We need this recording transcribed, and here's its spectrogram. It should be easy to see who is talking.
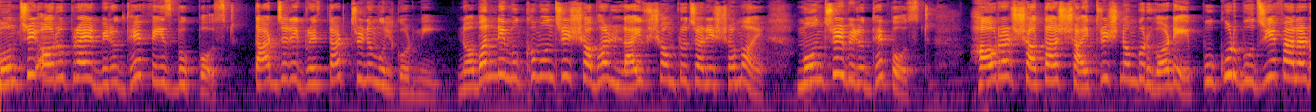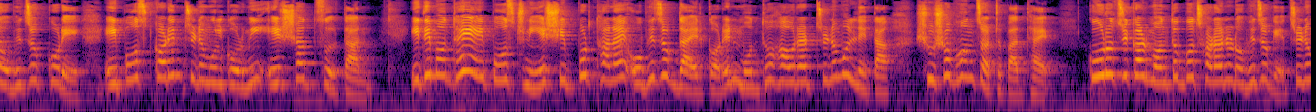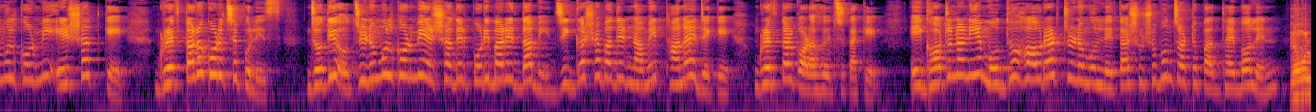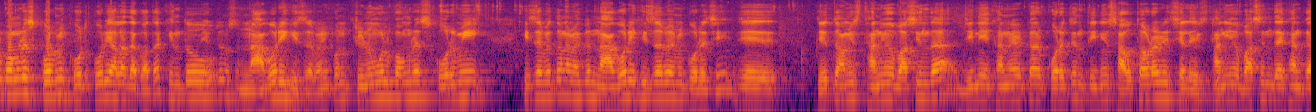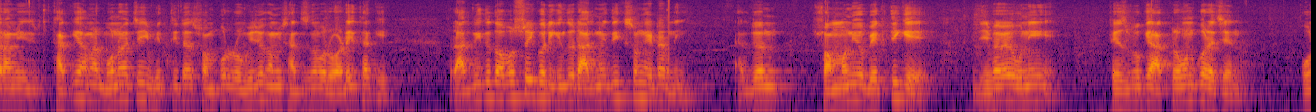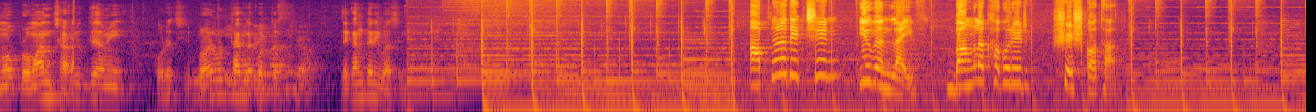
Speaker 1: মন্ত্রী অরূপ রায়ের বিরুদ্ধে ফেসবুক পোস্ট। তার জেরে গ্রেফতার তৃণমূল কর্মী। নবান্নে মুখ্যমন্ত্রীর সভার লাইভ সম্প্রচারের সময় মন্ত্রীর বিরুদ্ধে পোস্ট। হাওড়ার সাতাশ সাঁত্রিশ নম্বর ওয়ার্ডে পুকুর বুঝিয়ে ফেলার অভিযোগ করে এই পোস্ট করেন তৃণমূল কর্মী এরশাদ সুলতান। ইতিমধ্যে এই পোস্ট নিয়ে শিবপুর থানায় অভিযোগ দায়ের করেন মধ্য হাওড়ার তৃণমূল নেতা সুশোভন চট্টোপাধ্যায়। কুরুচিকর মন্তব্য ছড়ানোর অভিযোগে তৃণমূল কর্মী এরশাদকে গ্রেফতারও করেছে পুলিশ। যদিও তৃণমূল কর্মী এরশাদের পরিবারের দাবি জিজ্ঞাসাবাদের নামে থানায় ডেকে গ্রেফতার করা হয়েছে তাকে। এই ঘটনা নিয়ে মধ্য হাওড়ার তৃণমূল নেতা সুশোভন চট্টোপাধ্যায় বলেন
Speaker 2: তৃণমূল কংগ্রেস কর্মী কর- আলাদা কথা কিন্তু নাগরিক হিসেবে আমি কোন তৃণমূল কংগ্রেস কর্মী হিসেবে তো না আমি একজন নাগরিক হিসেবে আমি করেছি যে যেহেতু আমি স্থানীয় বাসিন্দা, যিনি এখানকার করেছেন, তিনি সাউথ হাওড়ারই ছেলে। স্থানীয় বাসিন্দা এখানকার আমি থাকি, আমার মনে হচ্ছে এই ভিত্তিটা সম্পূর্ণ অভিযোগ, আমি সাঁত্রিশ নম্বর ওয়ার্ডেই থাকি। রাজনীতি তো অবশ্যই করি, কিন্তু রাজনৈতিক সঙ্গে এটা নেই। একজন সম্মানীয় ব্যক্তিকে যেভাবে উনি ফেসবুকে আক্রমণ করেছেন, কোনো প্রমাণ ছাড়া বিরুদ্ধে আমি করেছি। প্রমাণ থাকলে করতে এখানকারই বাসিন্দা।
Speaker 3: আপনারা দেখছেন ইউএন লাইভ বাংলা খবরের শেষ কথা।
